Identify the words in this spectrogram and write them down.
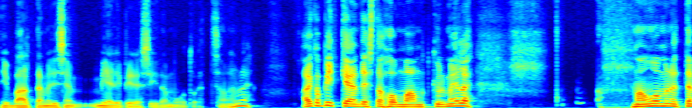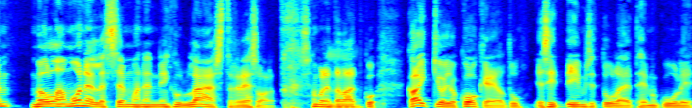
niin välttämättä se mielipide siitä muutuu. Että se on semmoinen aika pitkäjänteistä hommaa, mutta kyllä meille, mä oon huomannut, että me ollaan monelle semmoinen niin kuin last resort, semmoinen mm. tavalla, että kun kaikki on jo kokeiltu, ja sitten ihmiset tulee, että hei mä kuulin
